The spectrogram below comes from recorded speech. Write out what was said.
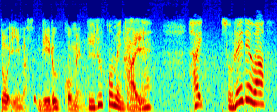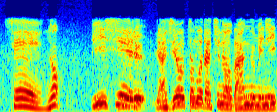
と言います。ビルコメンビルコメンですね。はい、それではせーの。BCL ラジオ友達の番組に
